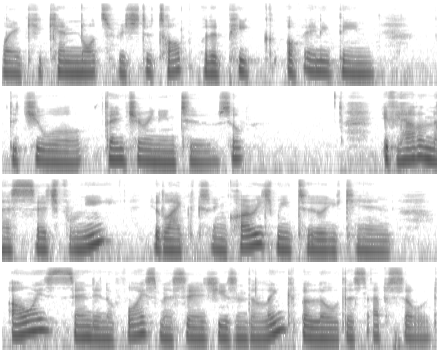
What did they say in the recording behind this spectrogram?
like you cannot reach the top or the peak of anything that you are venturing into. So, if you have a message for me, you'd like to encourage me to, you can always send in a voice message using the link below this episode.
